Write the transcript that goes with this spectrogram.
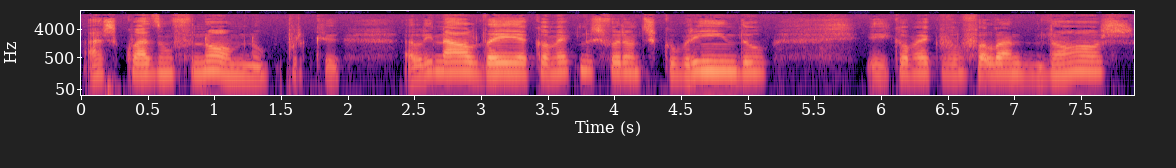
acho quase um fenómeno, porque ali na aldeia, como é que nos foram descobrindo e como é que vão falando de nós.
